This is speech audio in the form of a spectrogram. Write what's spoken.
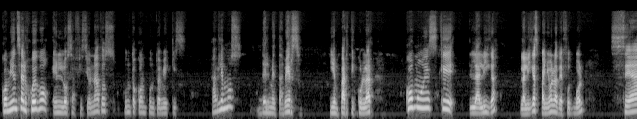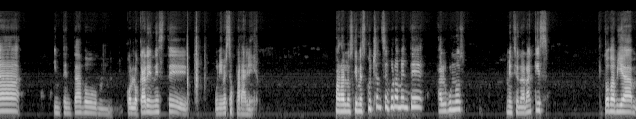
Comienza el juego en losaficionados.com.mx. Hablemos del metaverso y en particular cómo es que la liga, la liga española de fútbol, se ha intentado mm, colocar en este universo paralelo. Para los que me escuchan, seguramente algunos mencionarán que es todavía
